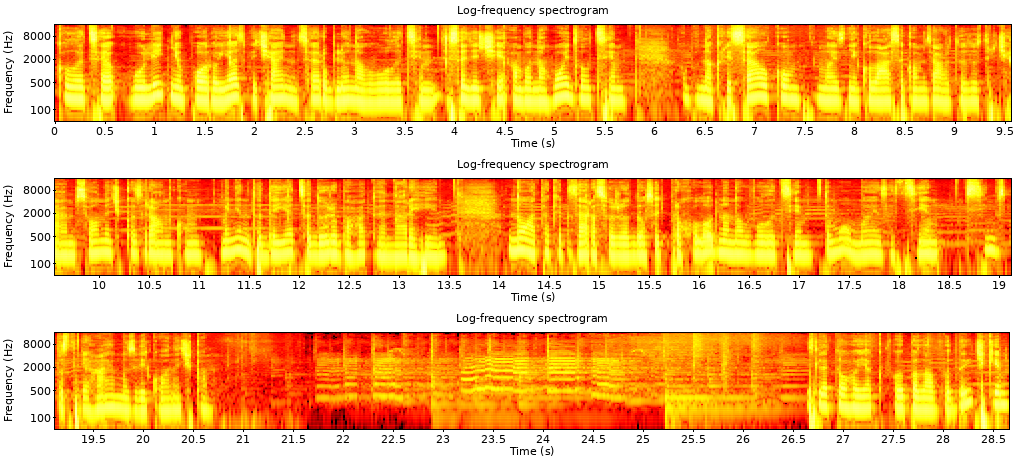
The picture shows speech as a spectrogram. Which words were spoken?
Коли це у літню пору, я, звичайно, це роблю на вулиці, сидячи або на гойдалці, або на кріселку. Ми з Ніколасиком завжди зустрічаємо сонечко зранку. Мені додається дуже багато енергії. Ну а так як зараз уже досить прохолодно на вулиці, тому ми за цим всім спостерігаємо з віконечка. Після того, як випила водички,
